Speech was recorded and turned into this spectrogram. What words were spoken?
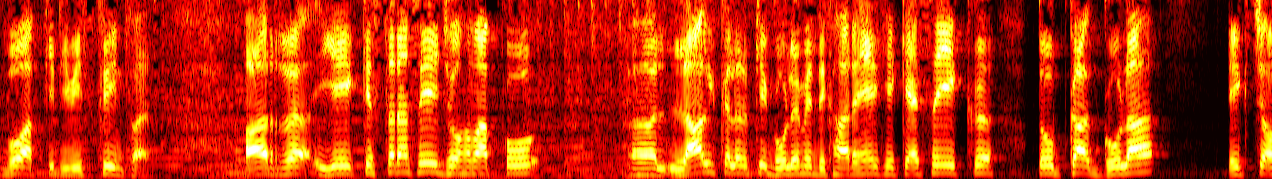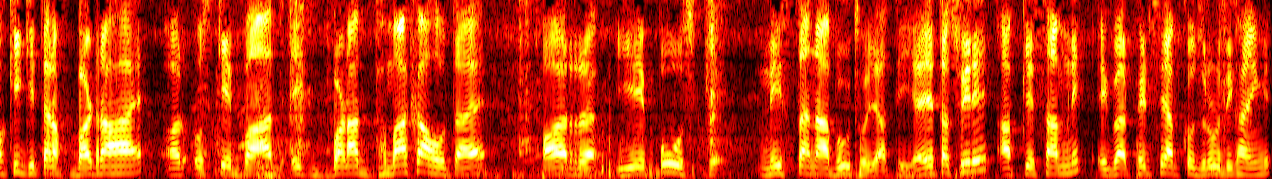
वो आपकी टीवी स्क्रीन पर। और ये किस तरह से जो हम आपको लाल कलर के गोले में दिखा रहे हैं कि कैसे एक तोप का गोला एक चौकी की तरफ़ बढ़ रहा है और उसके बाद एक बड़ा धमाका होता है और ये पोस्ट निस्ता नाबूत हो जाती है। ये तस्वीरें आपके सामने एक बार फिर से आपको ज़रूर दिखाएँगे।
